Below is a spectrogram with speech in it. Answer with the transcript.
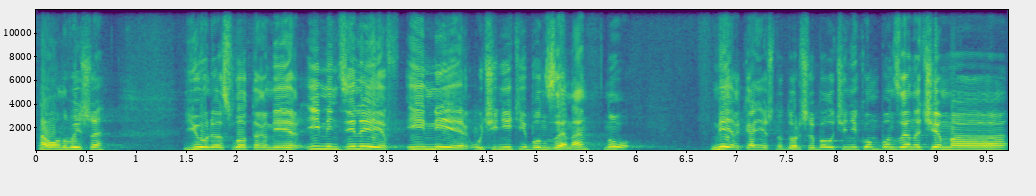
а он выше, Юлиус Лоттермейер, и Менделеев, и Мейер, ученики Бунзена. Ну, Мейер, конечно, дольше был учеником Бунзена, чем э,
